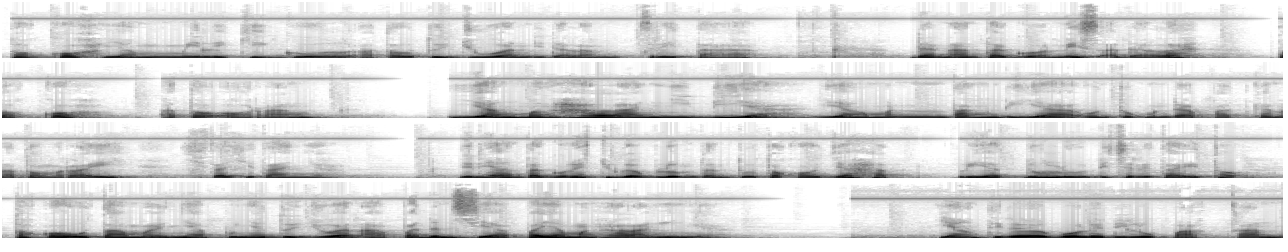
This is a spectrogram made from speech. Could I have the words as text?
tokoh yang memiliki goal atau tujuan di dalam cerita, dan antagonis adalah tokoh atau orang yang menghalangi dia, yang menentang dia untuk mendapatkan atau meraih cita-citanya. Jadi antagonis juga belum tentu tokoh jahat, lihat dulu di cerita itu tokoh utamanya punya tujuan apa dan siapa yang menghalanginya. Yang tidak boleh dilupakan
